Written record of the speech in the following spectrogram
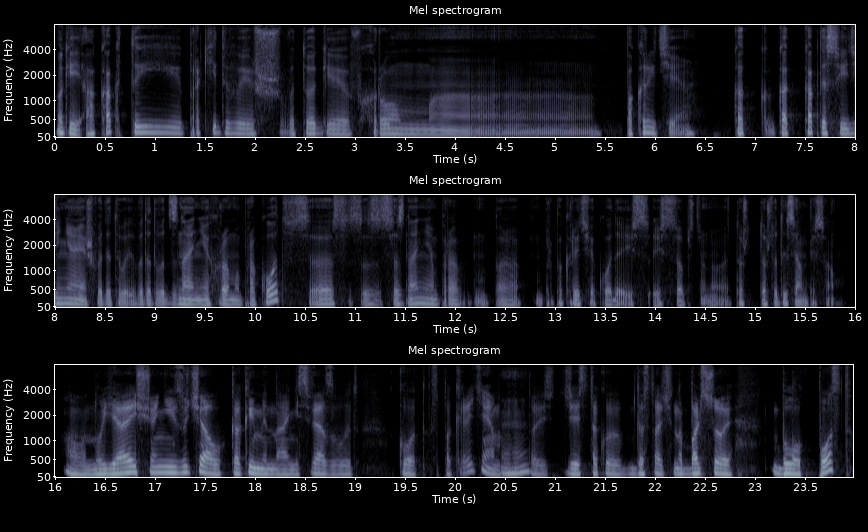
Окей, а как ты прокидываешь в итоге в Chrome а, покрытие? Как, как, как ты соединяешь вот это вот, это вот знание хрома про код с, с, со знанием про, про, про покрытие кода из, из собственного, то что, то, что ты сам писал? О, ну, я еще не изучал, как именно они связывают код с покрытием. Мгм. То есть здесь такой достаточно большой блог-пост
